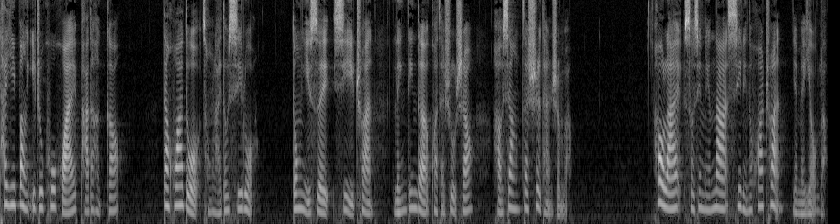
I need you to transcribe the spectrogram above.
它一傍一株枯槐，爬得很高，但花朵从来都稀落，东一穗，西一串，伶仃地挂在树梢。好像在试探什么。后来，索性连那西林的花串也没有了。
